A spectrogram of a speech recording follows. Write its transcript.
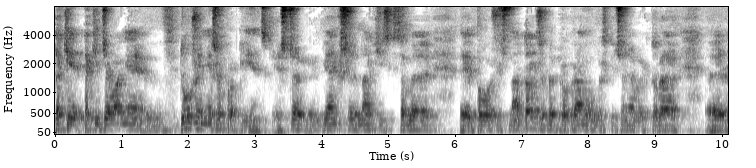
takie, takie działanie w dużej mierze proklienckie. Jeszcze większy nacisk chcemy e, położyć na to, żeby programy ubezpieczeniowe, które e,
